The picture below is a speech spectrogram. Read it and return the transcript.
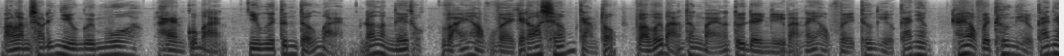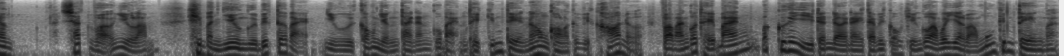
Bạn làm sao để nhiều người mua hàng của bạn, nhiều người tin tưởng bạn? Đó là nghệ thuật. Và hãy học về cái đó sớm càng tốt. Và với bản thân bạn, tôi đề nghị bạn hãy học về thương hiệu cá nhân. Hãy học về thương hiệu cá nhân sách vở nhiều lắm. Khi mà nhiều người biết tới bạn, nhiều người công nhận tài năng của bạn thì kiếm tiền nó không còn là cái việc khó nữa. Và bạn có thể bán bất cứ cái gì trên đời này, tại vì câu chuyện của bạn bây giờ là bạn muốn kiếm tiền mà.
